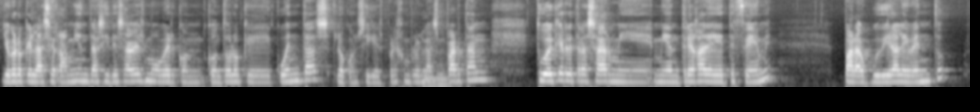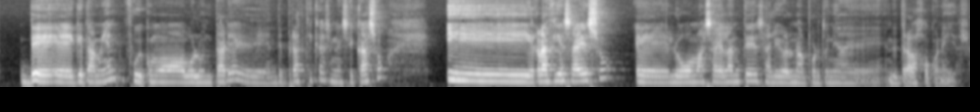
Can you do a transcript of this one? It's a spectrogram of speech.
yo creo que las herramientas y te sabes mover con, con, todo lo que cuentas, lo consigues. Por ejemplo, en la Spartan tuve que retrasar mi, mi entrega de TFM para acudir al evento de, que también fui como voluntaria de, prácticas en ese caso. Y gracias a eso, eh, luego más adelante salió una oportunidad de, trabajo con ellos.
